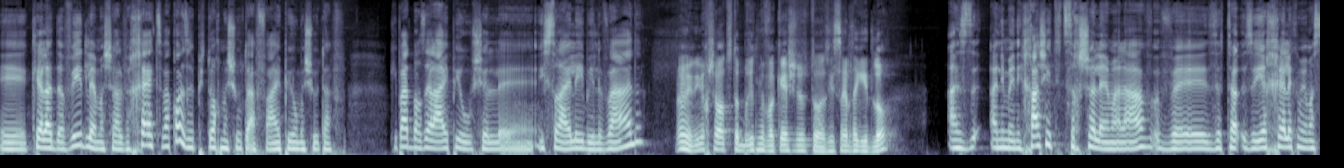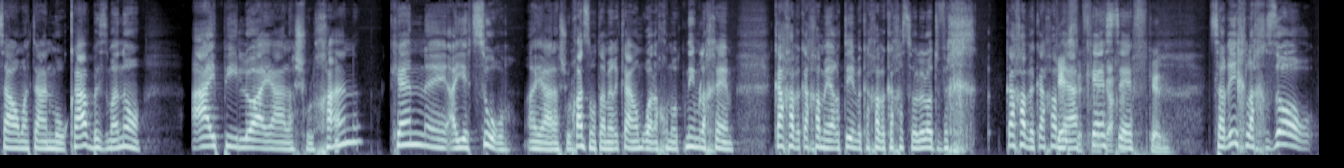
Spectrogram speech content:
אה, קלע דוד למשל וחץ, והכל זה פיתוח משותף, ה-IP הוא משותף. כיפת ברזל ה-IP הוא של אה, ישראלי בלבד. אה, אם עכשיו הברית מבקשת אותו, אז ישראל תגיד לא? אז אני מניחה שהיא תצטרך לשלם עליו, וזה יהיה חלק ממשא ומתן מורכב. בזמנו, ה-IP לא היה על השולחן, כן הייצור היה על השולחן, זאת אומרת, האמריקאים אמרו, אנחנו נותנים לכם ככה וככה מיירטים וככה וככה סוללות, וככה וככה מהכסף. כן. צריך לחזור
